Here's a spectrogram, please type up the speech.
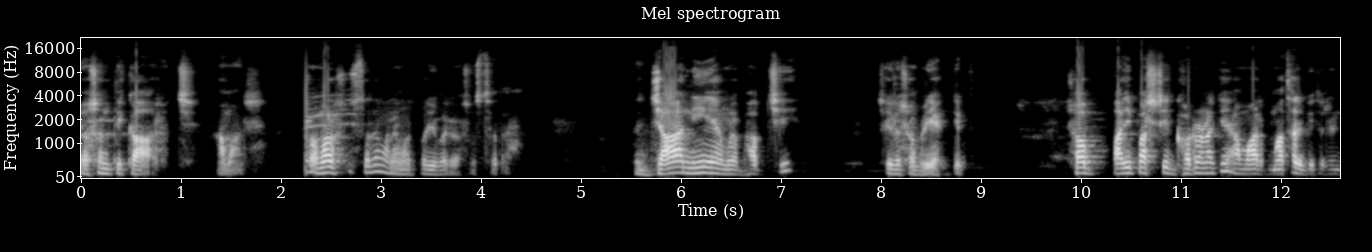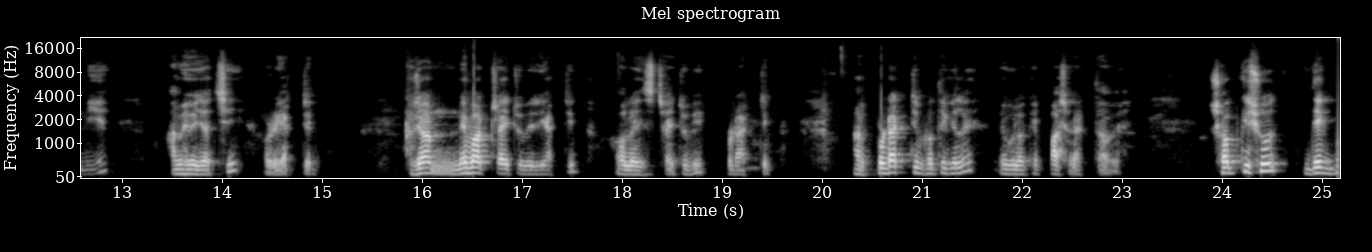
অশান্তি কার হচ্ছে? আমার। আমার অসুস্থতা মানে আমার পরিবারের অসুস্থতা। যা নিয়ে আমরা ভাবছি, সেগুলো সব রিয়াক্টিভ সব পারিপার্শ্বিক ঘটনাকে আমার মাথার ভিতরে নিয়ে আমি হয়ে যাচ্ছি। Reactive never try to be reactive always try to be productive আর প্রোডাক্টিভ হতে গেলে এগুলোকে পাশে রাখতে হবে। সব কিছু দেখব,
